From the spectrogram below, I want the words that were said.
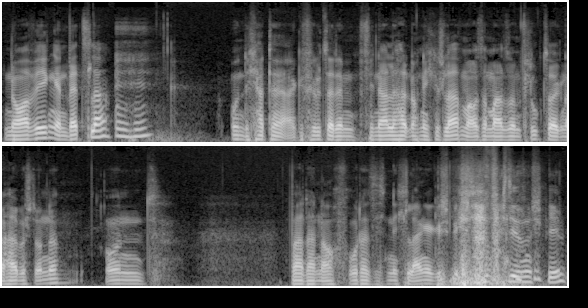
Norwegen in Wetzlar. Mhm. Und ich hatte gefühlt seit dem Finale halt noch nicht geschlafen, außer mal so im Flugzeug eine halbe Stunde. Und war dann auch froh, dass ich nicht lange gespielt habe bei diesem Spiel.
